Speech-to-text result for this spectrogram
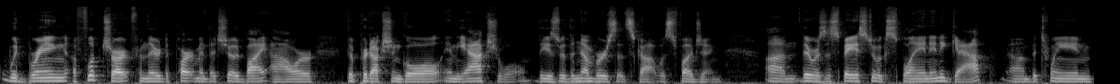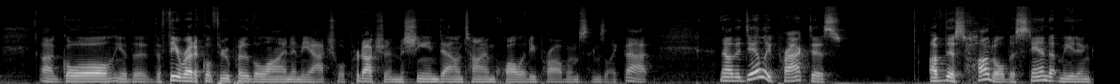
would bring a flip chart from their department that showed by hour the production goal and the actual. These are the numbers that Scott was fudging. Um, there was a space to explain any gap um, between uh, goal, you know, the, the theoretical throughput of the line and the actual production, machine downtime, quality problems, things like that. Now, the daily practice of this huddle, the stand-up meeting,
